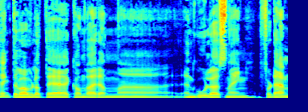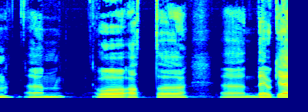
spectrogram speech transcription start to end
tenkte var vel at det kan være en, eh, en god løsning for dem. Um, og at uh, det er jo ikke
